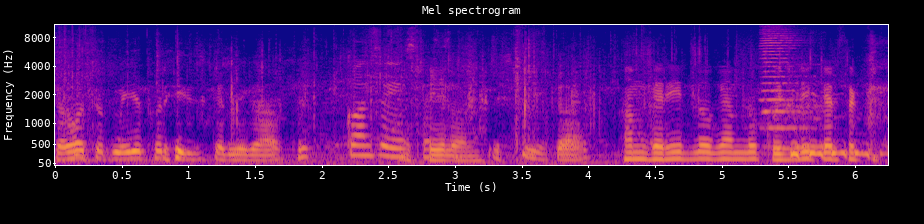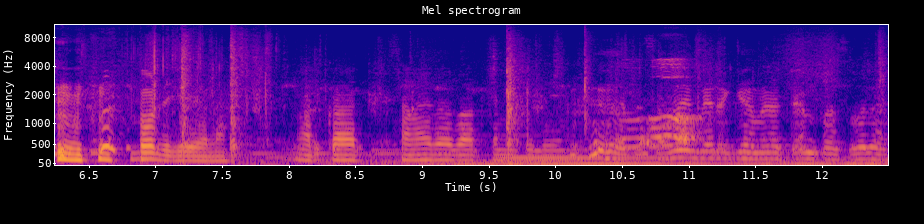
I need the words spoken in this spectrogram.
करवा चौथ में ये थोड़ी यूज़ करने का आपसे कौन से यूज़ का। हम गरीब लोग हैं हम लोग कुछ भी कर सकते हैं। छोड़ दीजिए वाला। आपका समय बर्बाद करने के लिए। समय मेरा क्या मेरा टाइम पास हो रहा है।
